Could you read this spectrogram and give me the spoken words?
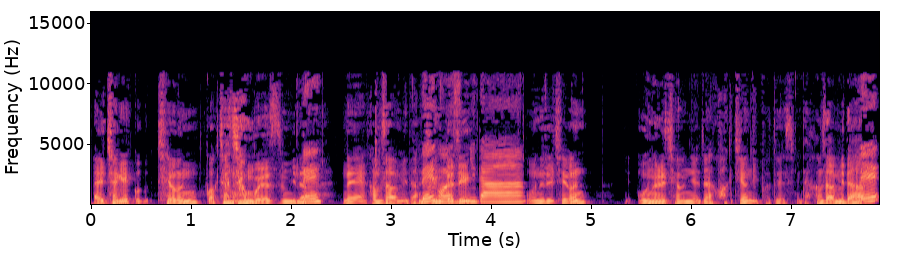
알차게 채운 꽉 찬 정보였습니다. 네. 네, 감사합니다. 네, 지금까지 고맙습니다. 오늘을 채운 오늘을 채운 여자 곽지연 리포터였습니다. 감사합니다. 네.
